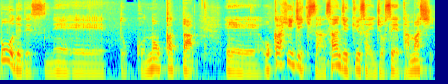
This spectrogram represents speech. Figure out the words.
方でですね、えーっと、この方、えー岡ひじきさん、39歳女性多摩市。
